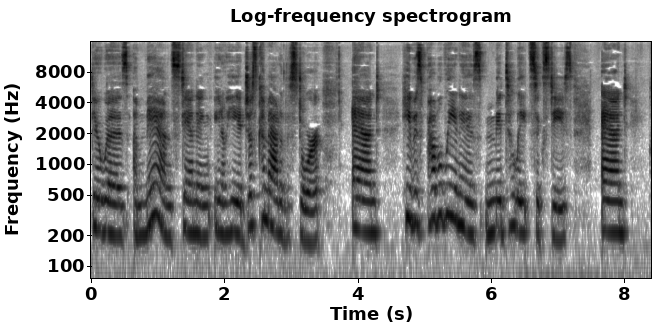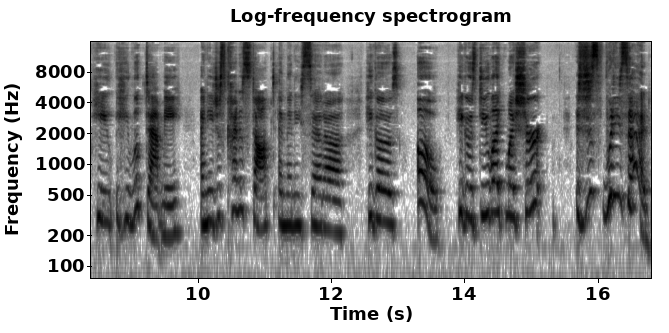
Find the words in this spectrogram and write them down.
there was a man standing. You know, he had just come out of the store, and he was probably in his mid to late 60s and he he looked at me and he just kind of stopped and then he said, uh, he goes, oh, he goes, do you like my shirt? It's just what he said.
